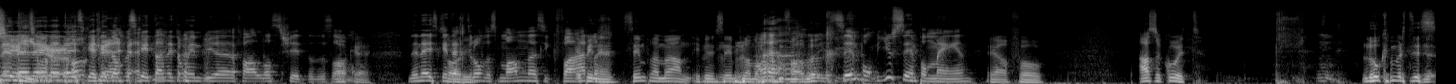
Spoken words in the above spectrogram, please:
nein, nein, nein, nein, es geht, nicht um, es geht da nicht um irgendwie Fallos-Shit oder so. Okay. Nein, nein, es geht Sorry. echt darum, dass Männer sind Ich bin gefährlich. ein simpler Mann. Ich bin ein simpler Mann. simple, you simple man. ja, voll. Also gut. Mm. Schauen wir das.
